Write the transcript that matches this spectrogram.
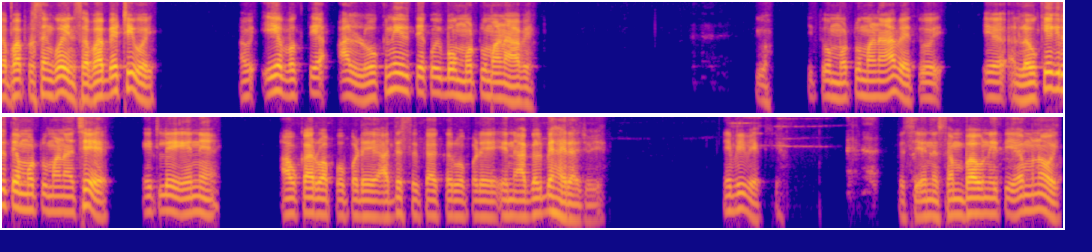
સભા પ્રસંગ હોય ને સભા બેઠી હોય, હવે એ વખતે આ લોકની રીતે કોઈ બહુ મોટું માણા આવે. એ તો મોટું માણા આવે તો એ લૌકિક રીતે મોટું માણા છે, એટલે એને આવકારો આપવો પડે આદર સત્કાર કરવો પડે, એને આગળ બેહાર્યા જોઈએ. એ વિવેક છે. પછી એને સંભાવનીતિ એમ ન હોય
